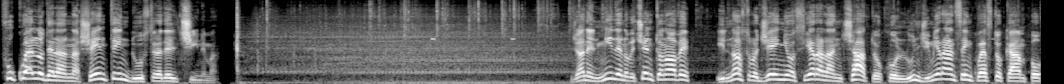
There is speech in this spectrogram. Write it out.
fu quello della nascente industria del cinema. Già nel 1909 il nostro genio si era lanciato con lungimiranza in questo campo,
